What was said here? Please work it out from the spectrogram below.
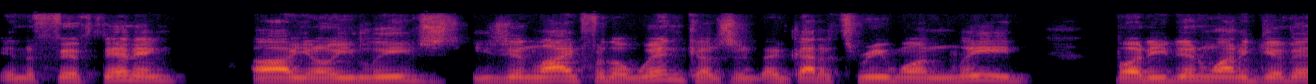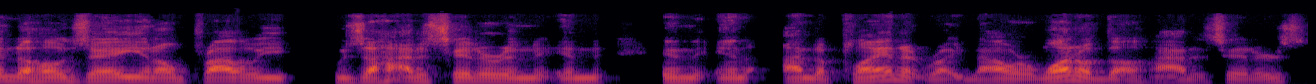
in the fifth inning, uh, you know, he leaves. He's in line for the win because they've got a three-one lead. But he didn't want to give in to Jose. You know, probably who's the hottest hitter in in in in on the planet right now, or one of the hottest hitters,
